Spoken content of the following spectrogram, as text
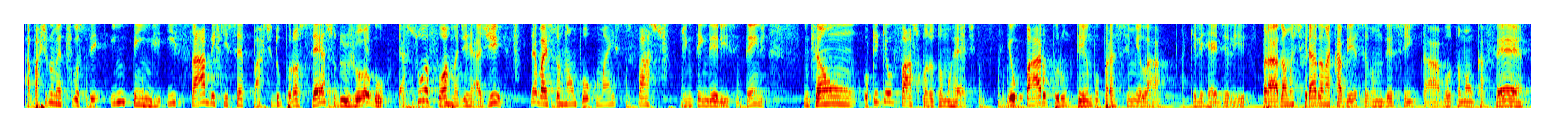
A partir do momento que você entende e sabe que isso é parte do processo do jogo, a sua forma de reagir já vai se tornar um pouco mais fácil de entender isso, entende? Então, o que, que eu faço quando eu tomo head? Eu paro por um tempo para assimilar aquele head ali, para dar uma esfriada na cabeça, vamos dizer assim, tá? Vou tomar um café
